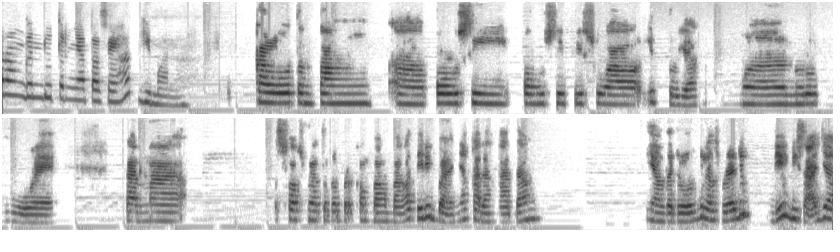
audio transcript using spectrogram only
orang gendut ternyata sehat gimana? Kalau tentang uh, polusi polusi visual itu ya menurut gue karena sosmed udah berkembang banget jadi banyak kadang-kadang yang tadi lo bilang sebenarnya dia, dia bisa aja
